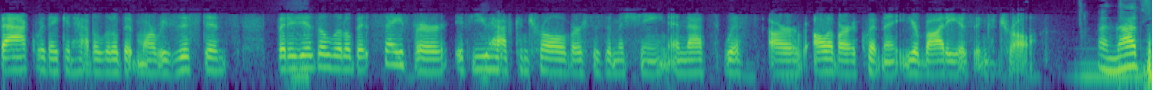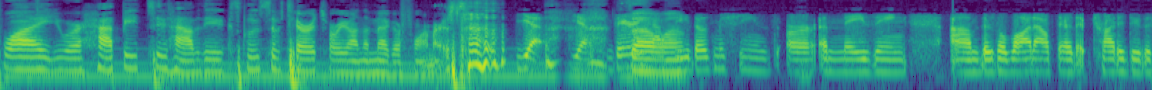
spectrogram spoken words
back where they can have a little bit more resistance. But it is a little bit safer if you have control versus a machine, and that's with our all of our equipment. Your body is in control. And that's why you are happy to have the exclusive territory on the megaformers. yes, yes, very So, happy. uh, Those machines are amazing. Um, there's a lot out there that try to do the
